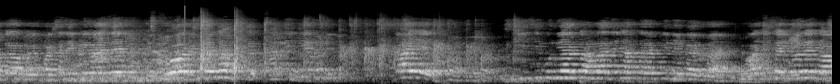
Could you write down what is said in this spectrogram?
अगर पैसा देखने की वजह से वो रिजर्वेशन क्या है इसी तो हमारा देश आज तरक्की नहीं कर रहा है। और जैसे इन्होंने कहा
